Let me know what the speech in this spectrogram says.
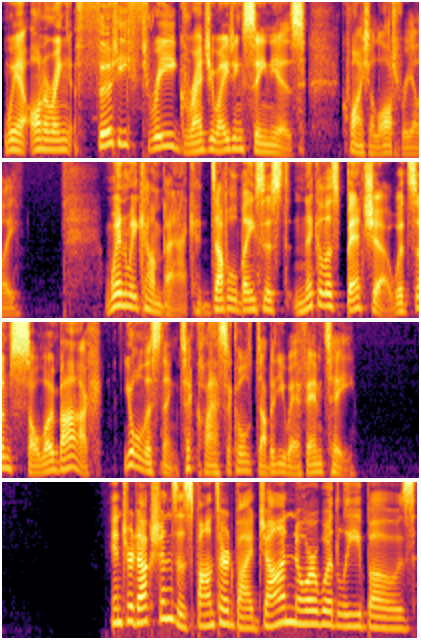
we're honouring 33 graduating seniors. Quite a lot, really. When we come back, double bassist Nicholas Betcher with some solo Bach. You're listening to Classical WFMT. Introductions is sponsored by John Norwood Lee Bows.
